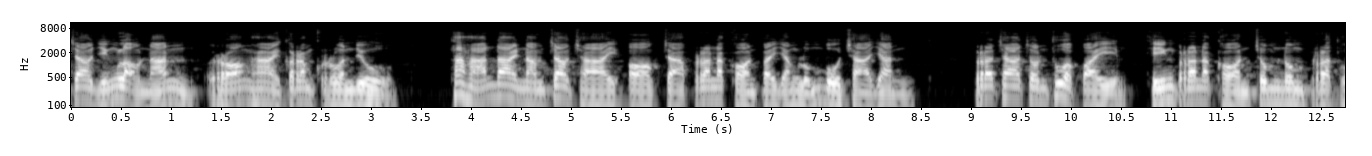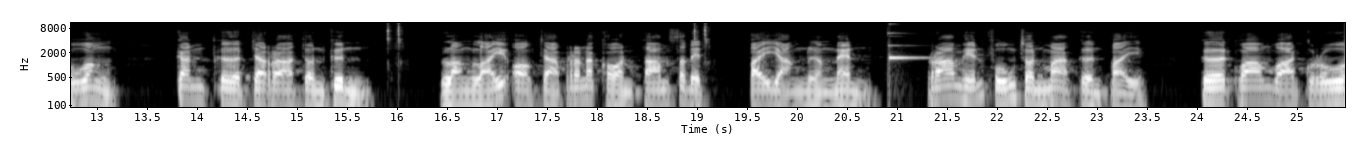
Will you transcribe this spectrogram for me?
เจ้าหญิงเหล่านั้นร้องไห้คร่ำครวญอยู่ ทหารได้นำเจ้าชายออกจากพระนครไปยังหลุมบูชายัน ประชาชนทั่วไปทิ้งพระนครชุมนุมประท้วง กันเกิดจราจนขึ้น หลั่งไหลออกจากพระนครตามเสด็จไปอย่างเนืองแน่น พรามเห็นฝูงชนมากเกินไป เกิดความหวาดกลัว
